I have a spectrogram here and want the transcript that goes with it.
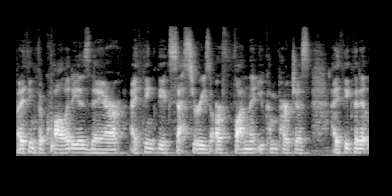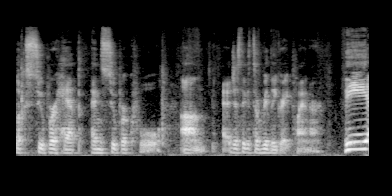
But I think the quality is there. I think the accessories are fun that you can purchase. I think that it looks super hip and super cool. Um, I just think it's a really great planner. The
